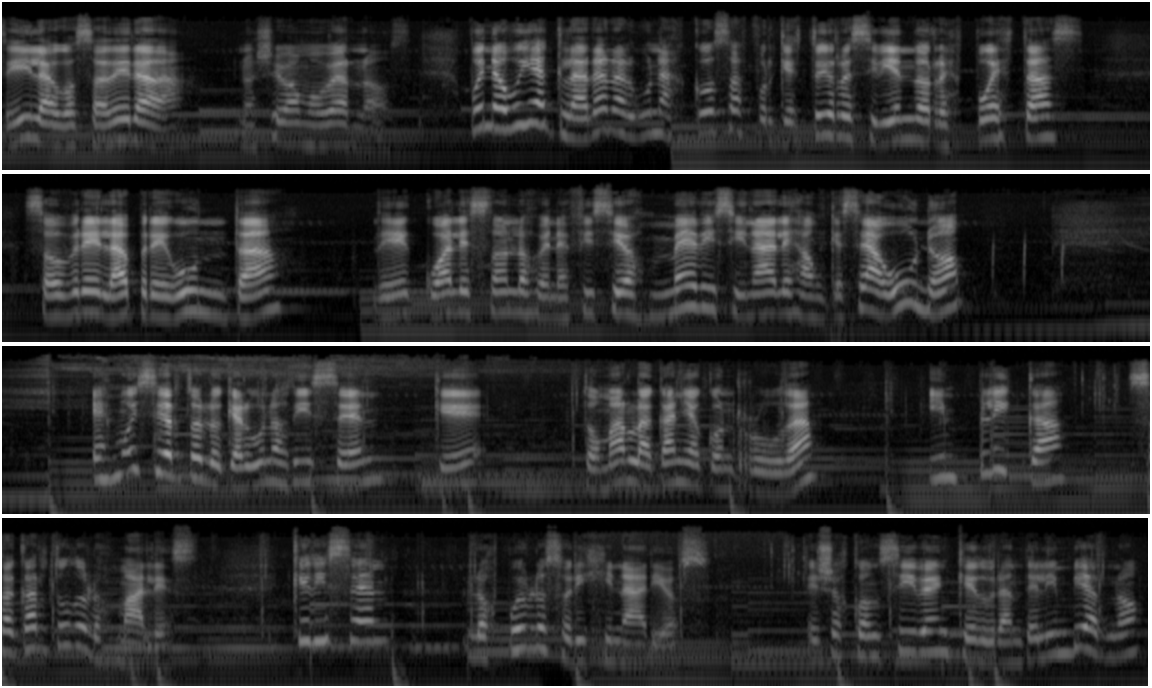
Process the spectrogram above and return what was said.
¿Sí? La gozadera nos lleva a movernos. Bueno, voy a aclarar algunas cosas porque estoy recibiendo respuestas sobre la pregunta de cuáles son los beneficios medicinales, aunque sea uno. Es muy cierto lo que algunos dicen, que tomar la caña con ruda implica sacar todos los males. ¿Qué dicen los pueblos originarios? Ellos conciben que durante el invierno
